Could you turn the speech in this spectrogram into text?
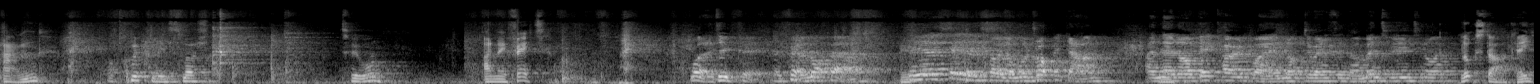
And I've quickly smashed two on. And they fit. Well, they do fit. They fit a lot better. Yeah, uh, so, yeah let's get the other side on. We'll drop it down, and then I'll get carried away and not do anything that I'm meant to be doing tonight. Look, Starkey.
